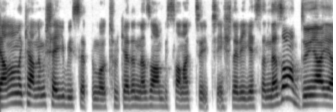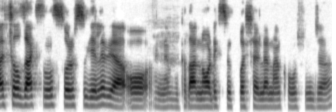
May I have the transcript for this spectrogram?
Bir yandan da kendimi şey gibi hissettim böyle Türkiye'de ne zaman bir sanatçı için işleri iyi geçse ne zaman dünyaya açılacaksınız sorusu gelir ya o hani bu kadar Nordic Smith başarılarından konuşunca.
